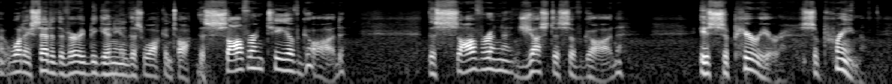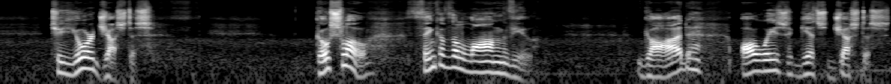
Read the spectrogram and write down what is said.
what I said at the very beginning of this walk and talk. The sovereignty of God, the sovereign justice of God is superior, supreme to your justice. Go slow. Think of the long view. God always gets justice.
